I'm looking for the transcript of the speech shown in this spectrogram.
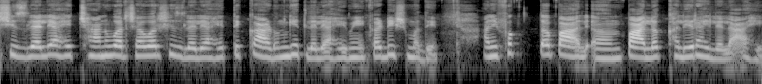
शिजलेले आहेत. छान वरच्यावर शिजलेले आहेत. ते काढून घेतलेले आहे मी एका डिशमध्ये. आणि फक्त पाल पालक खाली राहिलेला आहे.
